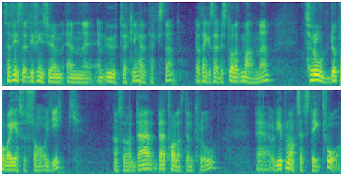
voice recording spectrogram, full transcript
Sen finns det, det finns ju en, en, en utveckling här i texten. Jag tänker så här, det står att mannen trodde på vad Jesus sa och gick. Alltså, där, där talas det om tro. Eh, och det är på något sätt steg två.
